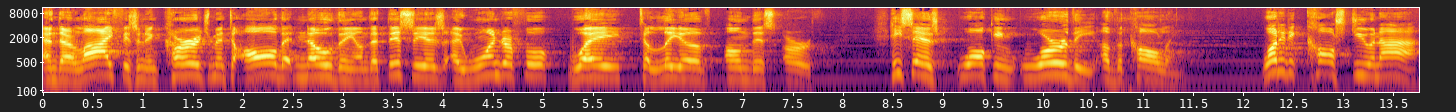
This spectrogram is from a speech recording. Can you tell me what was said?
and their life is an encouragement to all that know them that this is a wonderful way to live on this earth. He says, walking worthy of the calling. What did it cost you and I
